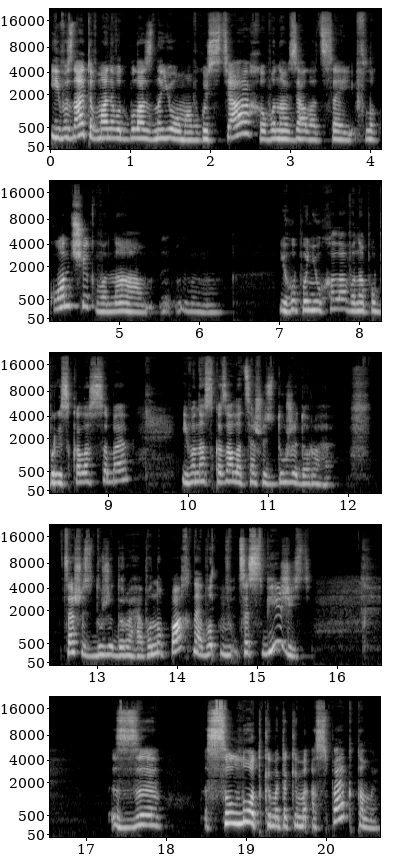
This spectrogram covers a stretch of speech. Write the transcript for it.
І ви знаєте, в мене от була знайома в гостях, вона взяла цей флакончик, вона його понюхала, вона побризкала себе. І вона сказала, це щось дуже дороге. Це щось дуже дороге. Воно пахне, це свіжість з солодкими такими аспектами,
